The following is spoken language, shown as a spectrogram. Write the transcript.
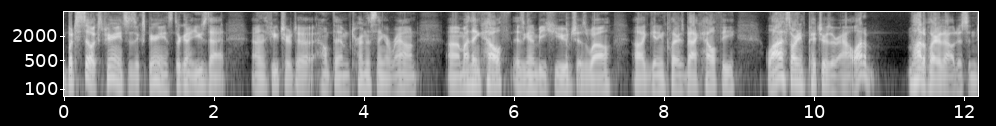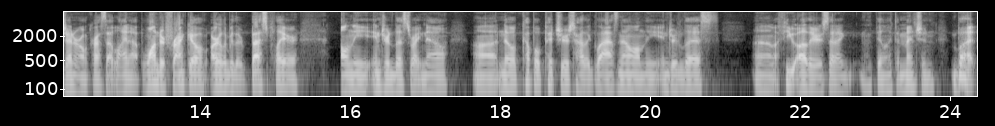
but still experience is experience. They're going to use that uh, in the future to help them turn this thing around. Um, I think health is going to be huge as well. Uh, getting players back healthy. A lot of starting pitchers are out. A lot of a lot of players out just in general across that lineup. Wander Franco, arguably their best player, on the injured list right now. Uh, know a couple pitchers, Tyler Glasnow on the injured list. Um, a few others that I feel like to mention, but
